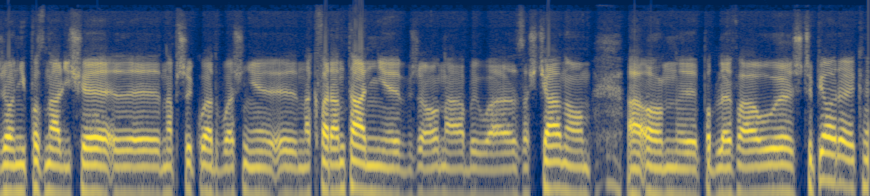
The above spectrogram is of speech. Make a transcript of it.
że oni poznali się e, na przykład właśnie e, na kwarantannie, że ona była za ścianą, a on e, podlewał e, szczypiorek e,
